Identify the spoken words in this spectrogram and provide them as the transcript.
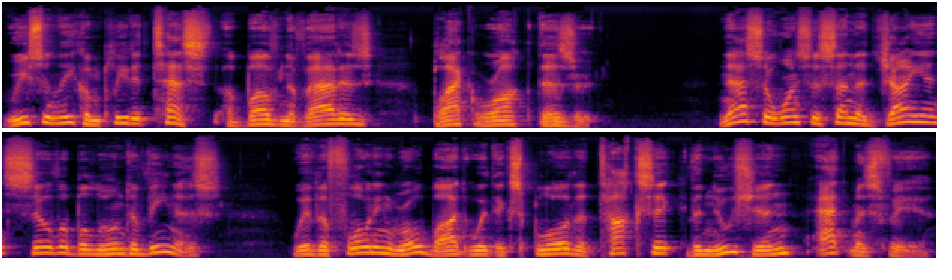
recently completed tests above Nevada's Black Rock Desert. NASA wants to send a giant silver balloon to Venus where the floating robot would explore the toxic Venusian atmosphere.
